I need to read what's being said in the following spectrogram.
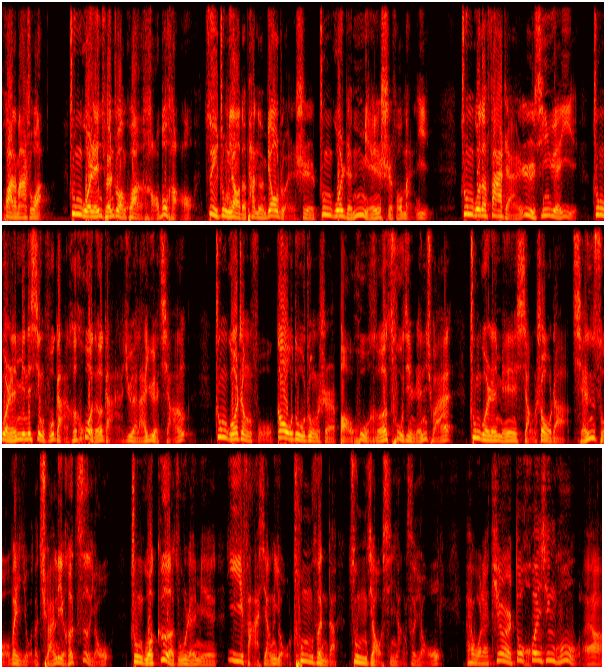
华大妈说。中国人权状况好不好？最重要的判断标准是中国人民是否满意。中国的发展日新月异，中国人民的幸福感和获得感越来越强。中国政府高度重视保护和促进人权，中国人民享受着前所未有的权利和自由。中国各族人民依法享有充分的宗教信仰自由。哎，我这听着都欢欣鼓舞了呀，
